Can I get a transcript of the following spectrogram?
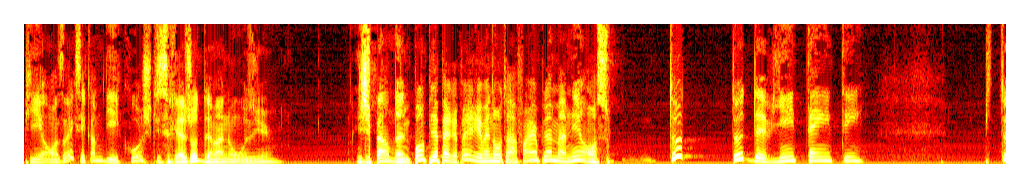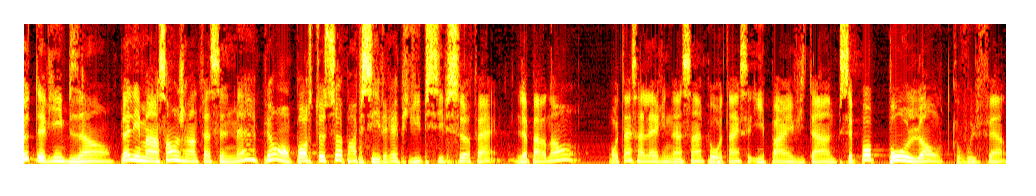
Puis on dirait que c'est comme des couches qui se rajoutent devant nos yeux. J'y pardonne pas. Puis là, par après, il y avait une autre affaire. Puis là, m'amener, on tout, tout devient teinté. Puis tout devient bizarre. Puis là, les mensonges rentrent facilement. Puis là, on passe tout ça. Ah, puis c'est vrai, puis lui, puis ci, puis ça. Fait le pardon, autant ça a l'air innocent, puis autant que c'est hyper vital. Puis c'est pas pour l'autre que vous le faites.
